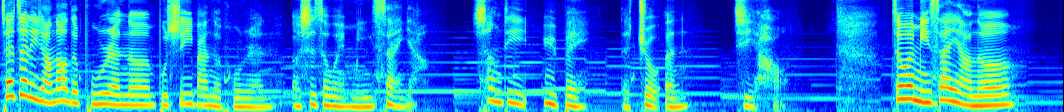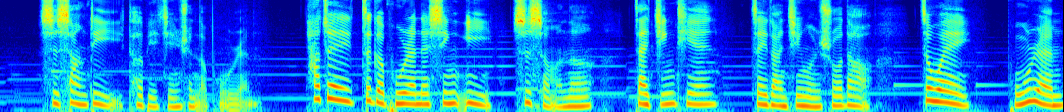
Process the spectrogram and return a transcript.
在这里讲到的仆人呢，不是一般的仆人，而是这位弥赛亚，上帝预备的救恩记号。这位弥赛亚呢，是上帝特别拣选的仆人。他对这个仆人的心意。是什么呢？在今天这段经文说到，这位仆人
